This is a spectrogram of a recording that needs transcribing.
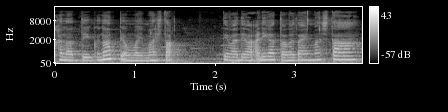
かなっていくなって思いました。ではではありがとうございました。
